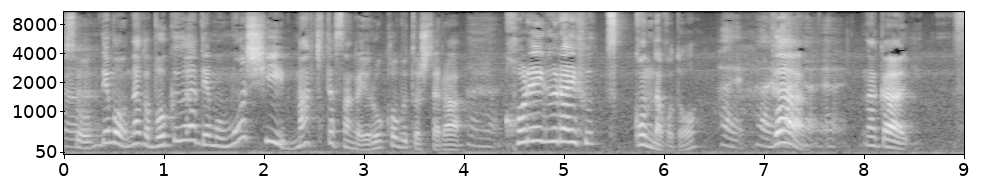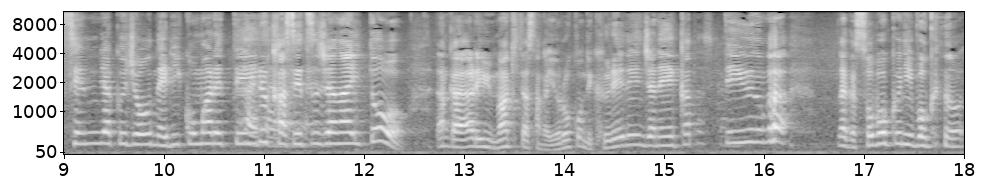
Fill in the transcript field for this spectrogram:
そう。でもなんか僕がでももし牧田さんが喜ぶとしたらはいこれぐらいふ突っ込んだことがなんか戦略上練り込まれている仮説じゃないとなんかある意味牧田さんが喜んでくれねえんじゃねえかっていうのがなんか素朴に僕の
